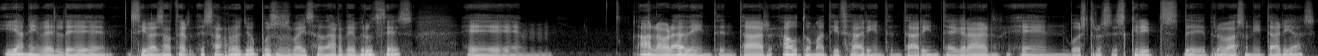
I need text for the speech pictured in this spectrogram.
Y a nivel de, si vais a hacer desarrollo, pues os vais a dar de bruces eh, a la hora de intentar automatizar intentar integrar en vuestros scripts de pruebas unitarias,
